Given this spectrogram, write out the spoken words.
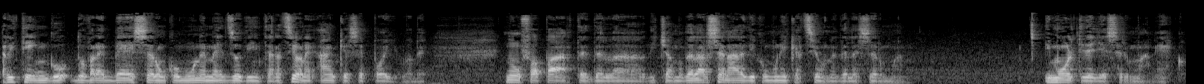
ritengo dovrebbe essere un comune mezzo di interazione, anche se poi vabbè, non fa parte del, diciamo, dell'arsenale di comunicazione dell'essere umano, di molti degli esseri umani. Ecco.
